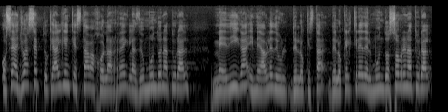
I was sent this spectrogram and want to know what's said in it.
o sea, yo acepto que alguien que está bajo las reglas de un mundo natural me diga y me hable de, lo que está, de lo que él cree del mundo sobrenatural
